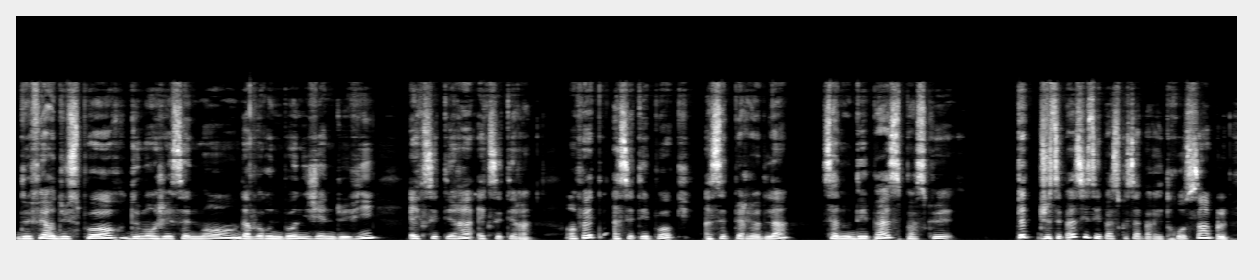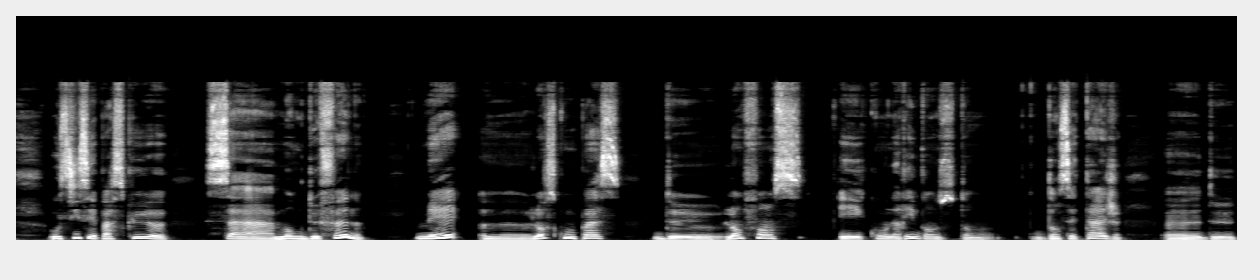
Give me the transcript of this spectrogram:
de faire du sport, de manger sainement, d'avoir une bonne hygiène de vie, etc., etc. En fait, à cette époque, à cette période-là, ça nous dépasse parce que peut-être je sais pas si c'est parce que ça paraît trop simple ou si c'est parce que euh, ça manque de fun, mais euh, lorsqu'on passe de l'enfance et qu'on arrive dans dans dans cet âge euh, de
